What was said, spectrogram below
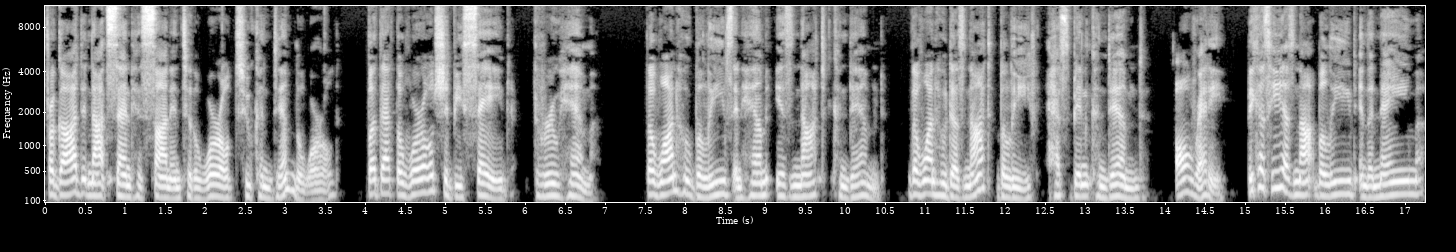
For God did not send his Son into the world to condemn the world, but that the world should be saved through him. The one who believes in him is not condemned. The one who does not believe has been condemned already because he has not believed in the name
